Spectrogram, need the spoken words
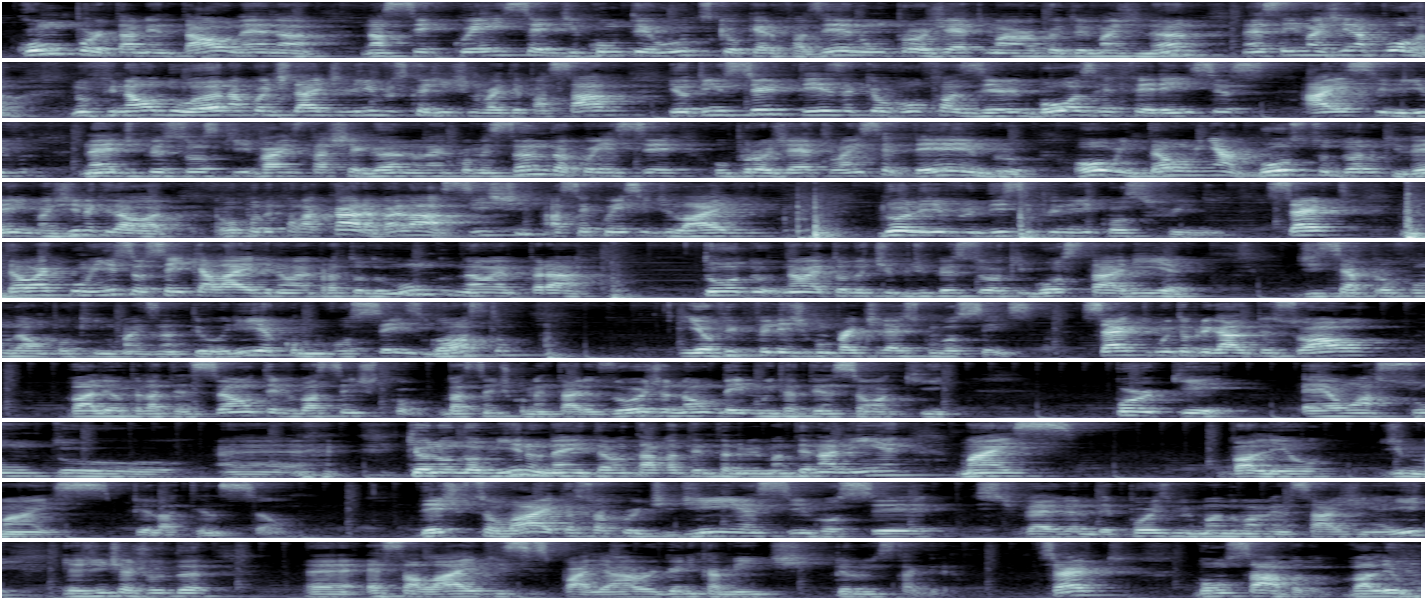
comportamental, né, na, na sequência de conteúdos que eu quero fazer, num projeto maior que eu estou imaginando. Né? Você imagina, porra, no final do ano a quantidade de livros que a gente não vai ter passado, e eu tenho certeza que eu vou fazer boas referências a esse livro né, de pessoas que vai estar chegando, né, começando a conhecer o projeto lá em setembro, ou então em agosto do ano que vem. Imagina que da hora. Eu vou poder falar, cara, vai lá, assiste a sequência de live do livro Discipline Equals Freedom, certo? Então é com isso, eu sei que a live não é para todo mundo, não é para todo, não é todo tipo de pessoa que gostaria de se aprofundar um pouquinho mais na teoria, como vocês gostam. E eu fico feliz de compartilhar isso com vocês, certo? Muito obrigado, pessoal. Valeu pela atenção. Teve bastante, bastante comentários hoje. Eu não dei muita atenção aqui porque é um assunto é, que eu não domino, né? Então eu estava tentando me manter na linha, mas valeu demais pela atenção. Deixe o seu like, a sua curtidinha. Se você estiver vendo depois, me manda uma mensagem aí e a gente ajuda é, essa live se espalhar organicamente pelo Instagram. Certo? Bom sábado. Valeu!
